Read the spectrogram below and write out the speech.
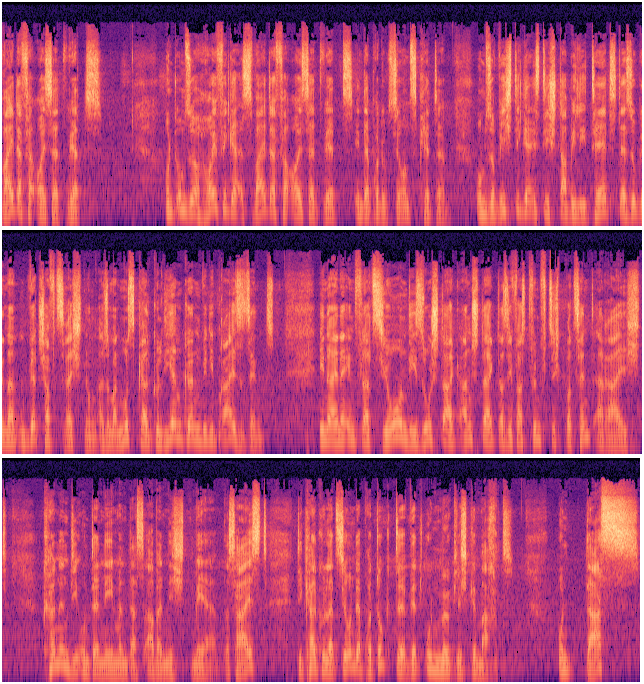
weiterveräußert wird und umso häufiger es weiter veräußert wird in der Produktionskette, umso wichtiger ist die Stabilität der sogenannten Wirtschaftsrechnung. Also man muss kalkulieren können, wie die Preise sind. In einer Inflation, die so stark ansteigt, dass sie fast 50 Prozent erreicht, können die Unternehmen das aber nicht mehr. Das heißt, die Kalkulation der Produkte wird unmöglich gemacht. Und das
